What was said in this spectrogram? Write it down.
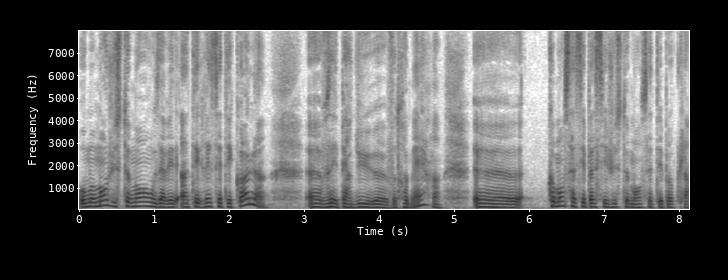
au moment justement où vous avez intégré cette école. Euh, vous avez perdu euh, votre mère. Comment ça s'est passé justement cette époque-là?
